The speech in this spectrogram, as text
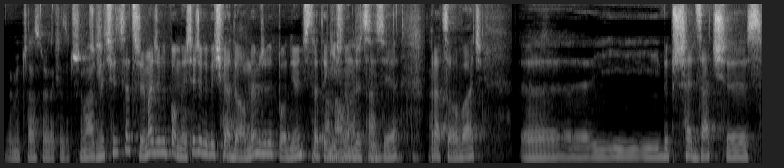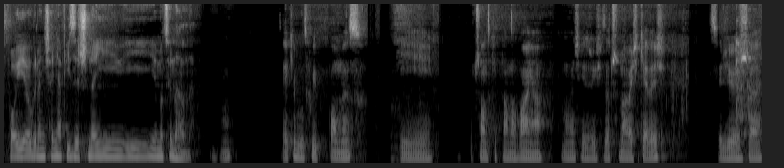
Żeby mieć czas, żeby tak się zatrzymać. Żeby się zatrzymać, żeby pomyśleć, żeby być świadomym, żeby podjąć strategiczną Zaplanować, decyzję, tak, tak, tak. pracować. Yy, I, i wyprzedzać e, swoje ograniczenia fizyczne i, i emocjonalne. Mhm. Jaki był Twój pomysł i początki planowania w momencie, jeżeli się zatrzymałeś kiedyś, stwierdziłeś, że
